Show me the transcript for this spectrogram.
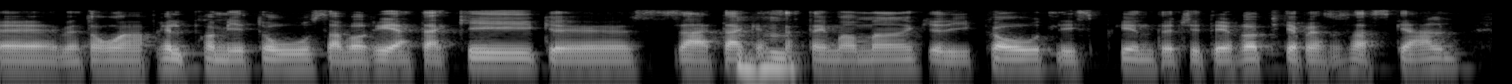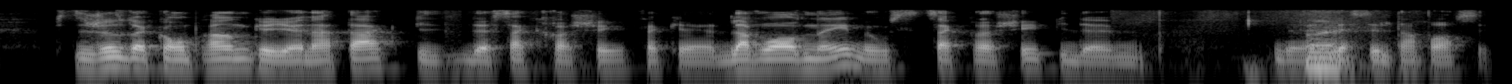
euh, mettons, après le premier tour, ça va réattaquer, que ça attaque à certains moments, a les côtes, les sprints, etc., puis qu'après ça, ça se calme. Puis c'est juste de comprendre qu'il y a une attaque, puis de s'accrocher. Fait que de la voir venir, mais aussi de s'accrocher, puis de, de Ouais. laisser le temps passer.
